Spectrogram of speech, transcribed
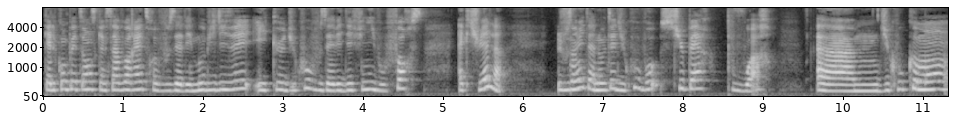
quelles compétences, quel savoir-être vous avez mobilisé et que du coup vous avez défini vos forces actuelles, je vous invite à noter du coup vos super pouvoirs. Euh, du coup, comment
